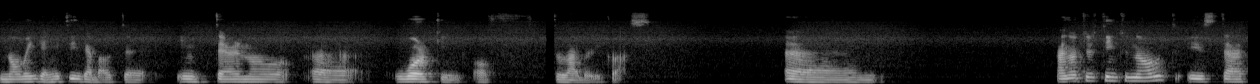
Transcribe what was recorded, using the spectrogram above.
knowing anything about the internal uh, working of the library class. Um, another thing to note is that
